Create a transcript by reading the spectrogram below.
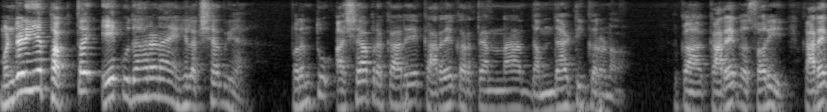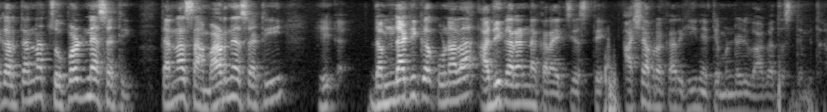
मंडळी हे फक्त एक उदाहरण आहे हे लक्षात घ्या. परंतु अशा प्रकारे कार्यकर्त्यांना दमदाटी करणं का कार्य सॉरी कार्यकर्त्यांना चोपडण्यासाठी त्यांना सांभाळण्यासाठी हे दमदाटी का कोणाला अधिकाऱ्यांना करायची असते अशा प्रकारे ही नेते मंडळी वागत असते मित्र.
